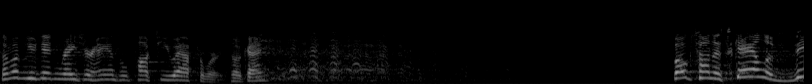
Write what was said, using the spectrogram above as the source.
Some of you didn't raise your hands. We'll talk to you afterwards, okay? Folks, on a scale of 0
